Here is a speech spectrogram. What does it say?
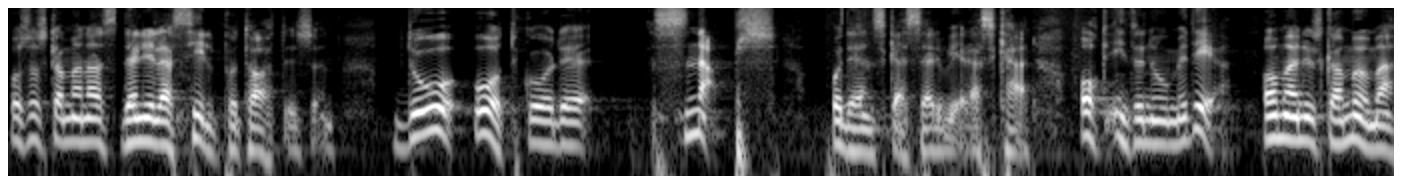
Och så ska man ha den lilla sillpotatisen. Då åtgår det snaps och den ska serveras kall. Och inte nog med det. Om man nu ska mumma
